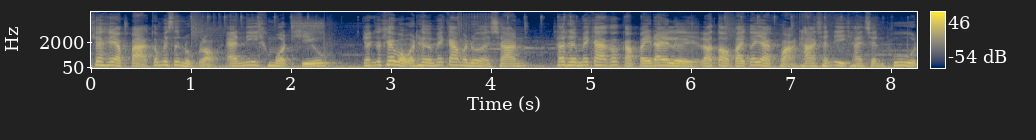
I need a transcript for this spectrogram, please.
แค่ขยับปากก็ไม่สนุกหรอกแอนนี่ขมวดคิ้วงั้นก็แค่บอกว่าเธอไม่กล้ามาดูกับฉันถ้าเธอไม่กล้าก็กลับไปได้เลย แล้วต่อไปก็อย่าขวางทางฉันอีกหานเฉินพูด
